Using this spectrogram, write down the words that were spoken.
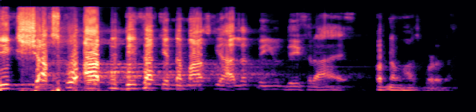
एक शख्स को आपने देखा कि नमाज़ की हालत में यूँ देख रहा है और नमाज़ पढ़ रहा है।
